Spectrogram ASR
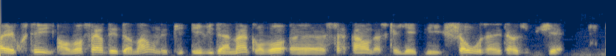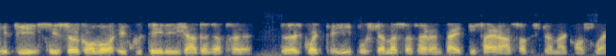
Ben écoutez, on va faire des demandes et puis évidemment qu'on va euh, s'attendre à ce qu'il y ait des choses à l'intérieur du budget. Et puis c'est sûr qu'on va écouter les gens de notre de notre coin de pays pour justement se faire une tête puis faire en sorte justement qu'on soit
